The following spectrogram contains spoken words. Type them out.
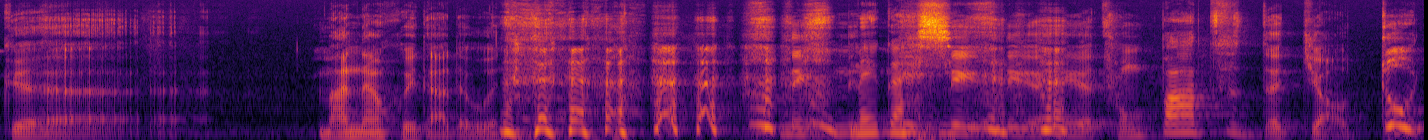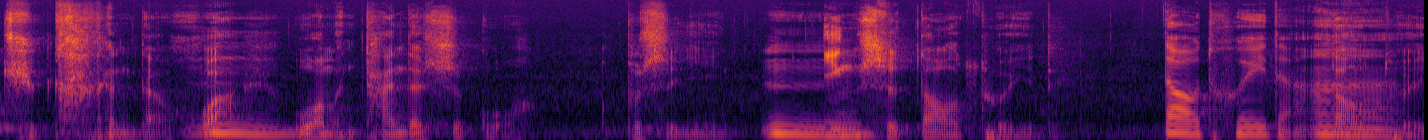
个蛮难回答的问题。那那没关系那那个那个那个，从八字的角度去看的话，嗯我们谈的是果，不是因。嗯，因是倒推的，倒推的，嗯，倒推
